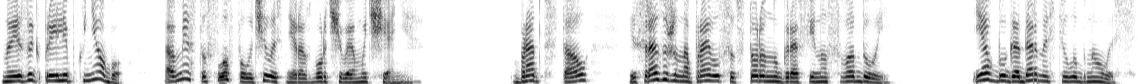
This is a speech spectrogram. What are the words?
но язык прилип к небу, а вместо слов получилось неразборчивое мычание. Брат встал и сразу же направился в сторону графина с водой. Я в благодарность улыбнулась.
